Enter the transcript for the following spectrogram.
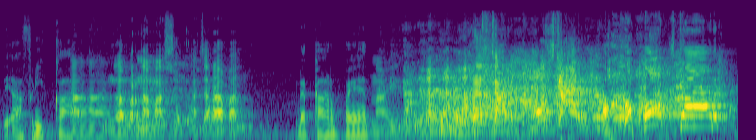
di Afrika. Ah, nggak pernah masuk acara apa? Red carpet. Nah, itu. Red card. Oscar. Oscar.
